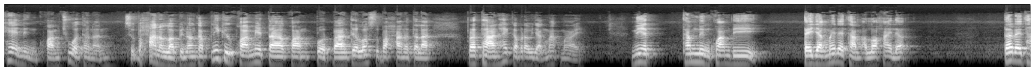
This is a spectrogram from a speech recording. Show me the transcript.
แค่หนึ่งความชั่วเท่านั้นสุบฮานัลลอฮ์พี่น้องครับ นี่คือความเมตตาความโปรดปรานที่อัลลอฮ์สุบฮานัตะลาประทานให้กับเราอย่างมากมาย เนี่ยทำหนึ่งความดี แต่ยังไม่ได้ทำอัลลอฮ์ให้แล้ว ถ้าได้ท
